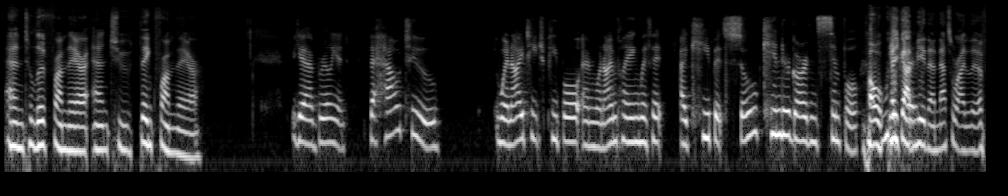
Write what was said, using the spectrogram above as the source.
and to live from there and to think from there. Yeah, brilliant. The how to, when I teach people and when I'm playing with it, I keep it so kindergarten simple. Oh, because... you got me then. That's where I live.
